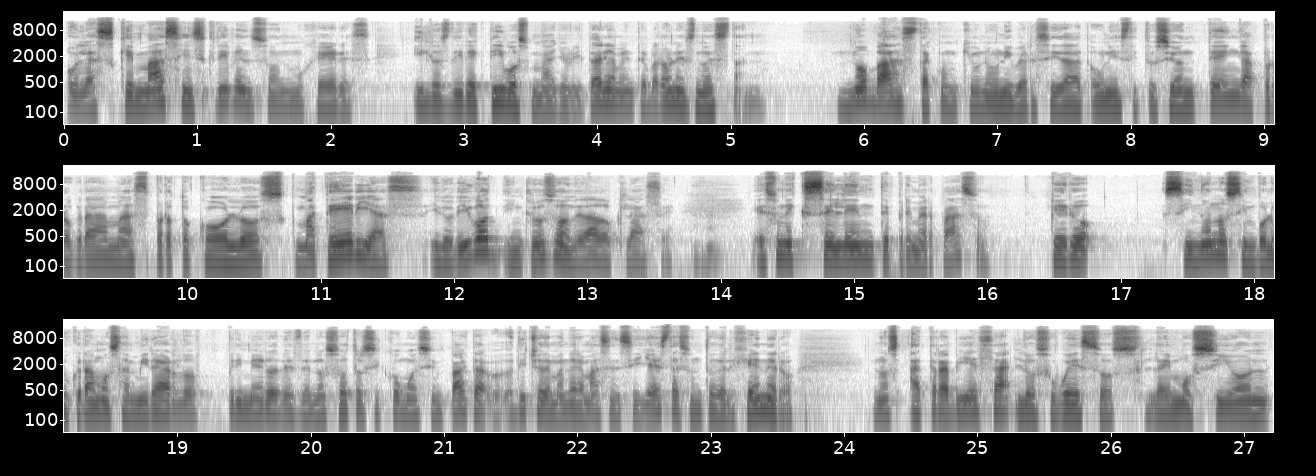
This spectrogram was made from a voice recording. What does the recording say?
O las que más se inscriben son mujeres. Y los directivos, mayoritariamente varones, no están. No basta con que una universidad o una institución tenga programas, protocolos, materias, y lo digo incluso donde he dado clase. Uh -huh. Es un excelente primer paso, pero si no nos involucramos a mirarlo primero desde nosotros y cómo eso impacta, dicho de manera más sencilla, este asunto del género nos atraviesa los huesos, la emoción,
